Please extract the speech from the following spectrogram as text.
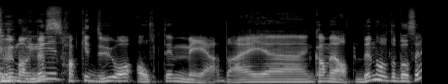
Du. Magnus, har ikke du òg alltid med deg eh, kameraten din, holdt jeg på å si?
